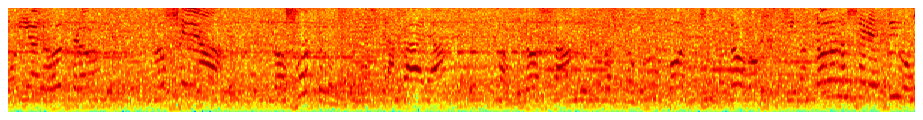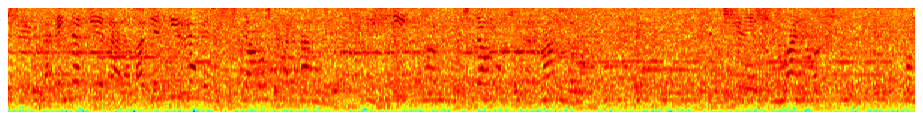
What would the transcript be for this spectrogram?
voy a lo otro, no sea nosotros, nuestra cara fabulosa, nuestro grupo, nuestro logo, sino todos los seres vivos en el planeta Tierra, la madre Tierra que nos estamos cargando. Y sí, nos estamos cargando los seres humanos con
